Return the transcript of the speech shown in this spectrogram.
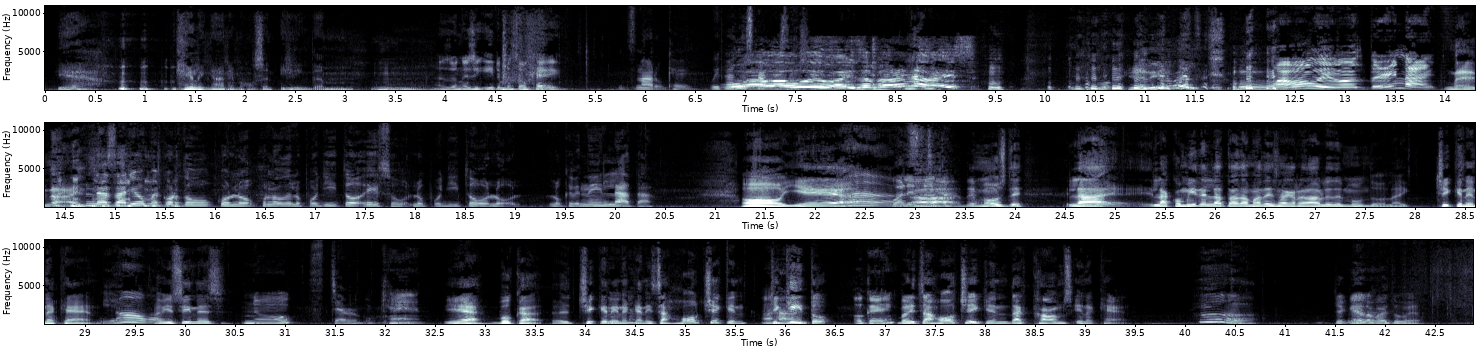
Yeah. Killing animals and eating them. Mm. As long as you eat them, it's okay. It's not okay. We've had this conversation. it's very nice. ¿Qué dijo? wow, it was very nice. Very nice. Nazario me acordó con lo, con lo de los pollitos, eso, los pollitos, lo, lo que venden en lata. Oh, yeah. ¿Cuál es Ah, the most de- la, la comida enlatada más desagradable del mundo. Like chicken in a can. Yeah. No. Have you seen this? No, It's terrible. can. Yeah, busca. uh, chicken in a can. It's a whole chicken, Ajá. chiquito, Okay. but it's a whole chicken that comes in a can. Ah, Chequéalo para que tú veas.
